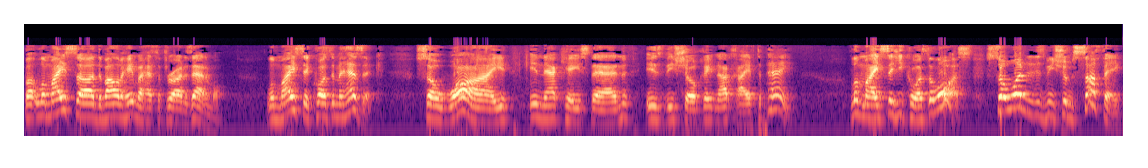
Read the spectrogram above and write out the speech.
But Lamaisa, the Baal has to throw out his animal. Lamaisa caused him a hezek. So why, in that case, then is the shochet not chayiv to pay? Lamaisa he caused the loss. So what? It is mishum safek,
